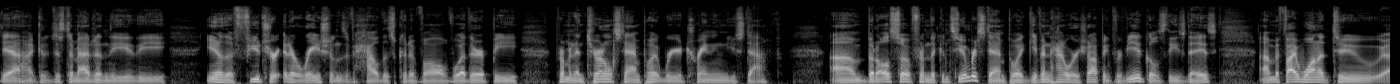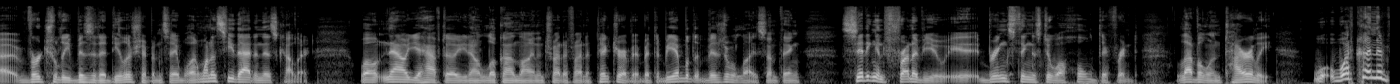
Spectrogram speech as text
Yeah, I could just imagine the the you know the future iterations of how this could evolve, whether it be from an internal standpoint where you're training new staff, um, but also from the consumer standpoint, given how we're shopping for vehicles these days. Um, if I wanted to uh, virtually visit a dealership and say, "Well, I want to see that in this color," Well, now you have to, you know, look online and try to find a picture of it. But to be able to visualize something sitting in front of you, it brings things to a whole different level entirely. What kind of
